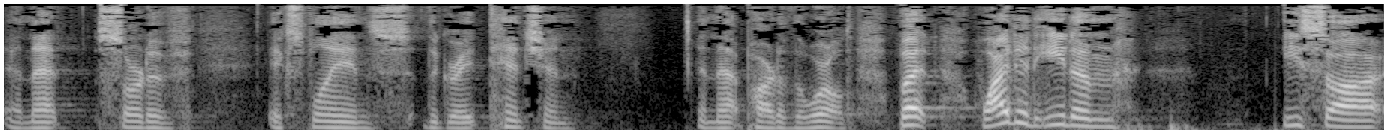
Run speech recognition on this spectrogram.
And that sort of explains the great tension in that part of the world. But why did Edom, Esau,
